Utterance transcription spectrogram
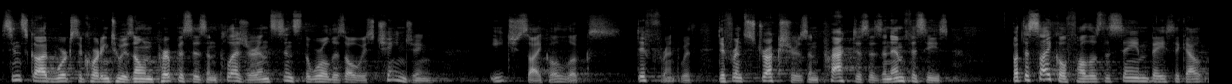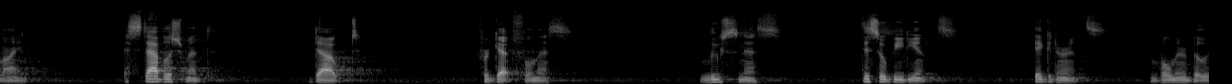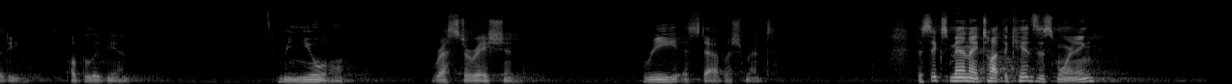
Since God works according to his own purposes and pleasure, and since the world is always changing, each cycle looks different, with different structures and practices and emphases. But the cycle follows the same basic outline establishment, doubt, forgetfulness, looseness, disobedience, ignorance, vulnerability, oblivion, renewal, restoration, re establishment. The six men I taught the kids this morning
